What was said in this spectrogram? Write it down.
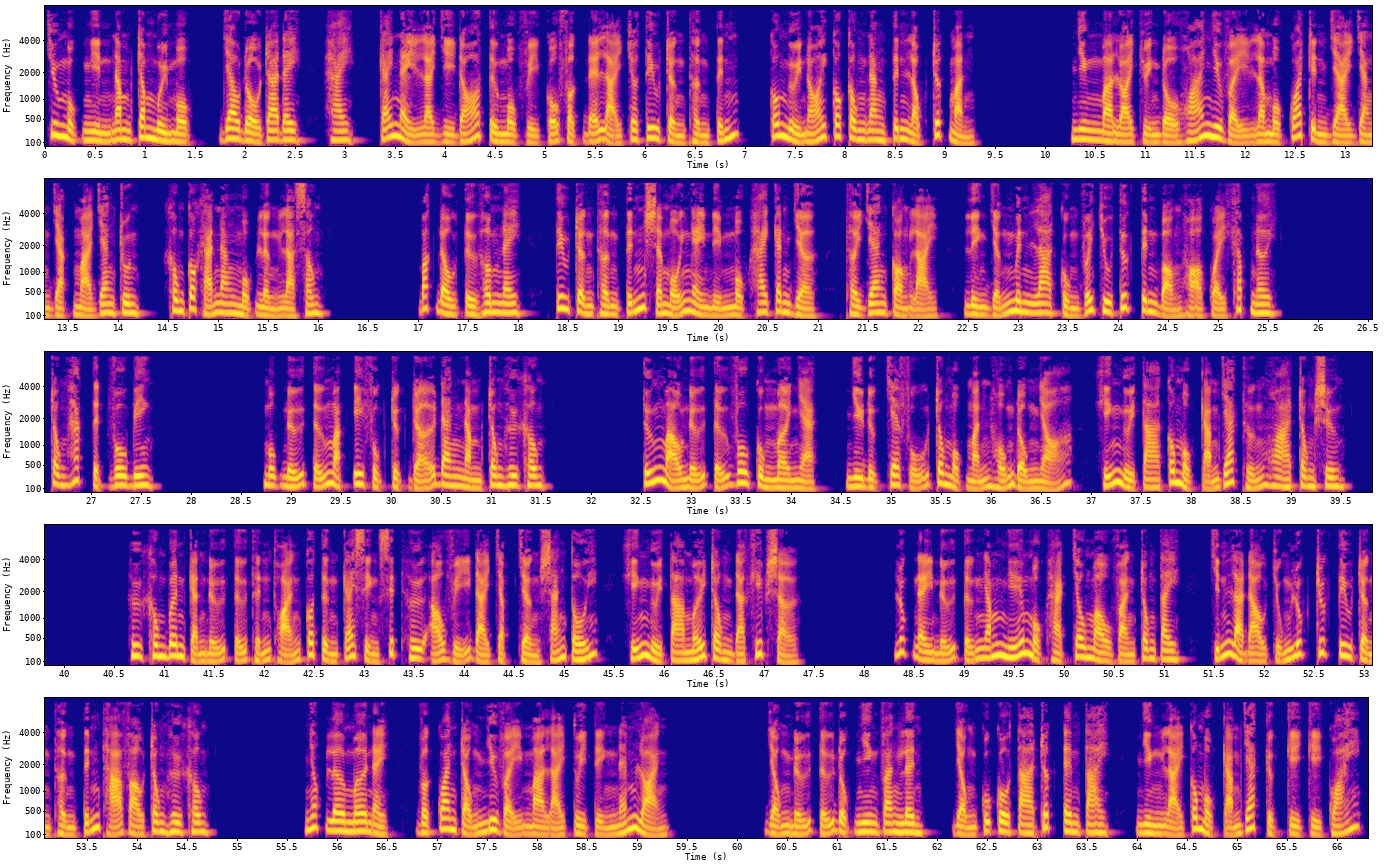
Chương 1511, giao đồ ra đây, hai, cái này là gì đó từ một vị cổ Phật để lại cho tiêu trần thần tính, có người nói có công năng tinh lọc rất mạnh. Nhưng mà loại chuyện độ hóa như vậy là một quá trình dài dằng dặc mà gian truân, không có khả năng một lần là xong. Bắt đầu từ hôm nay, tiêu trần thần tính sẽ mỗi ngày niệm một hai canh giờ, thời gian còn lại, liền dẫn Minh La cùng với Chu Tước Tinh bọn họ quậy khắp nơi. Trong hắc tịch vô biên, một nữ tử mặc y phục rực rỡ đang nằm trong hư không. Tướng mạo nữ tử vô cùng mờ nhạt, như được che phủ trong một mảnh hỗn độn nhỏ, khiến người ta có một cảm giác thưởng hoa trong sương. Hư không bên cạnh nữ tử thỉnh thoảng có từng cái xiềng xích hư ảo vĩ đại chập chờn sáng tối, khiến người ta mới trông đã khiếp sợ. Lúc này nữ tử ngắm nghía một hạt châu màu vàng trong tay, chính là đạo chủng lúc trước tiêu trần thần tính thả vào trong hư không. Nhóc lơ mơ này, vật quan trọng như vậy mà lại tùy tiện ném loạn. Giọng nữ tử đột nhiên vang lên, giọng của cô ta rất êm tai, nhưng lại có một cảm giác cực kỳ kỳ quái.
